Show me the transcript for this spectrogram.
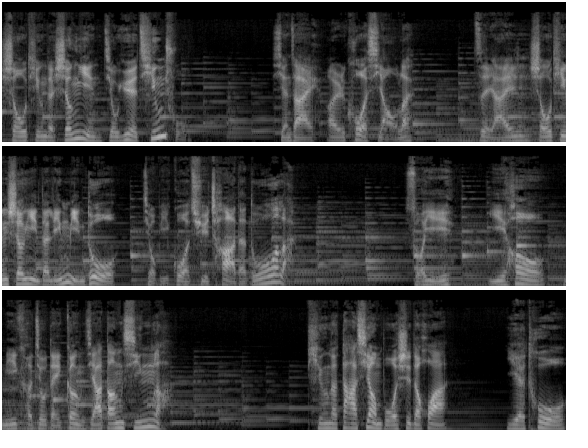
收听的声音就越清楚。现在耳廓小了，自然收听声音的灵敏度就比过去差得多了。所以，以后你可就得更加当心了。听了大象博士的话，野兔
